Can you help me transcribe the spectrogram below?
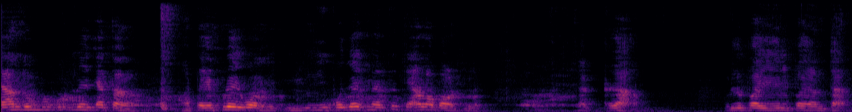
శాంతం గుడ్లు వేసేస్తారు. అంత ఎప్పుడు ఇవ్వకూడదు ఈ- పొజిషన్ అయితే చాలా బాగుంటుంది. చక్కగా ఉల్లిపాయ ఉల్లిపాయ అంతా.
